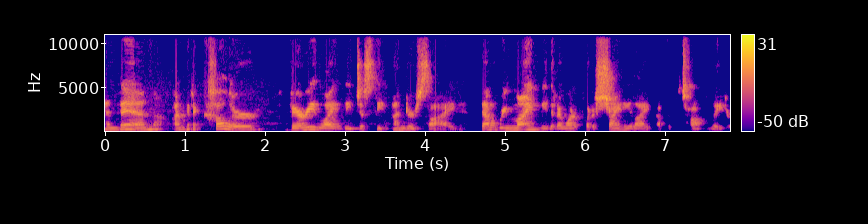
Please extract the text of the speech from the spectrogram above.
And then I'm gonna color very lightly just the underside. That'll remind me that I wanna put a shiny light up at the top later.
